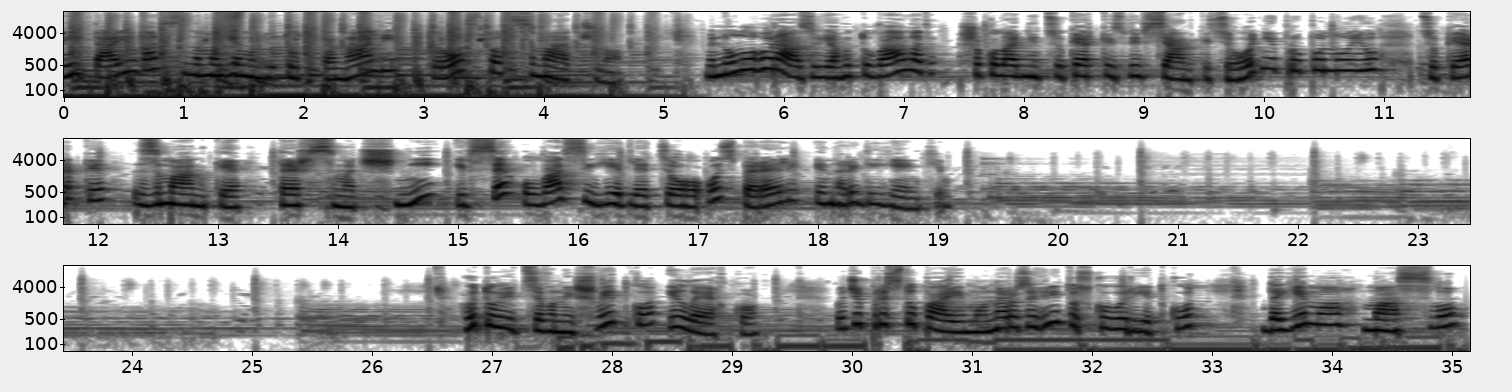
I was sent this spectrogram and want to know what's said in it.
Вітаю вас на моєму YouTube каналі Просто смачно. Минулого разу я готувала шоколадні цукерки з вівсянки. Сьогодні пропоную цукерки з манки. Теж смачні, і все у вас є для цього ось перелік інгредієнтів. Готуються вони швидко і легко. Отже, приступаємо на розігріту сковорідку, даємо масло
